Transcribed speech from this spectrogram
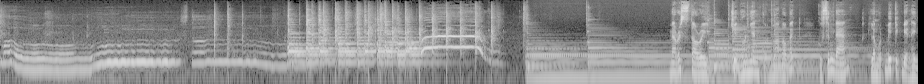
Most Marriage Story, chuyện hôn nhân của Noah Baumbach cũng xứng đáng là một bi kịch điển hình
